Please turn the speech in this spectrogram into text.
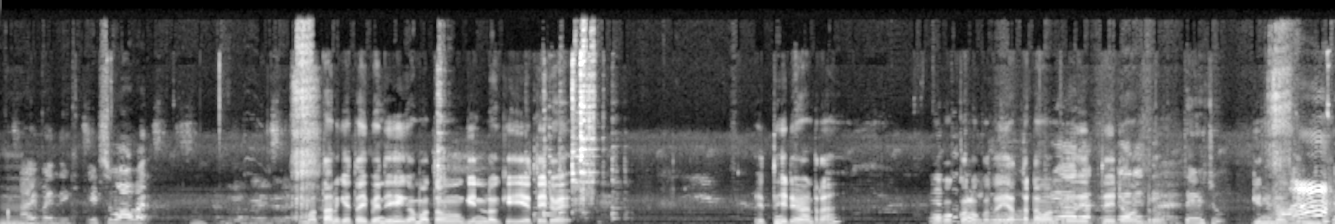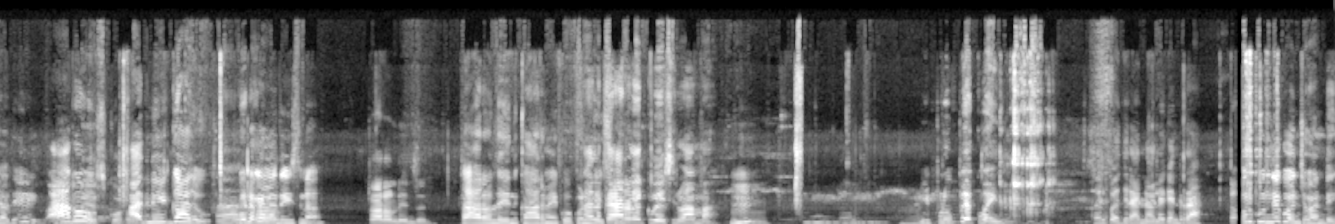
ఉమ్. అయిపోయింది. ఇట్స్ ఓవర్ మొత్తానికి అయితే అయిపోయింది. ఇక మొత్తం గిన్నెలోకి ఎత్తేయటమే. ఎత్తేయటమే అంటారా? ఒక్కొక్కరు ఒక్కొక్క ఎత్తటం అంటారు ఎత్తేయటం అంటారు. గిన్నెలోకి అది నీకు కాదు. పిల్లగల తీసిన. కారం లేనిది అది. కారం లేదు కారం ఎక్కువ. కారం ఎక్కువ వేసినావా అమ్మ. ఇప్పుడు ఉప్పు ఎక్కువైంది. సరిపోద్ది అన్న వాళ్ళకి రా? ఊరుకుంది కొంచెం అండి.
